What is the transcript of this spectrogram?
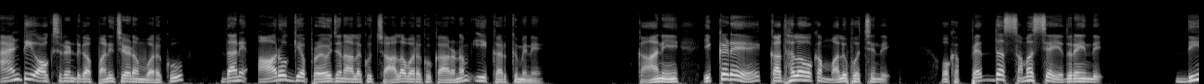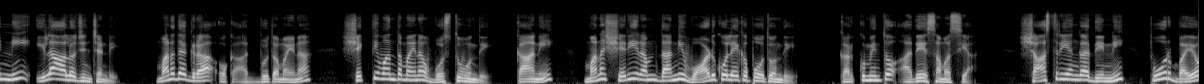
యాంటీఆక్సిడెంట్గా పనిచేయడం వరకు దాని ఆరోగ్య ప్రయోజనాలకు చాలా వరకు కారణం ఈ కర్కుమినే. కాని ఇక్కడే కథలో ఒక మలుపొచ్చింది. ఒక పెద్ద సమస్య ఎదురైంది. దీన్ని ఇలా ఆలోచించండి. మన దగ్గర ఒక అద్భుతమైన శక్తివంతమైన వస్తువుంది కాని మన శరీరం దాన్ని వాడుకోలేకపోతోంది. కర్కుమిన్తో అదే సమస్య. శాస్త్రీయంగా దీన్ని పూర్ బయో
